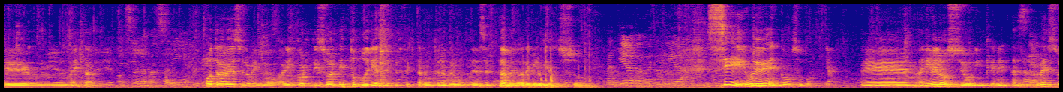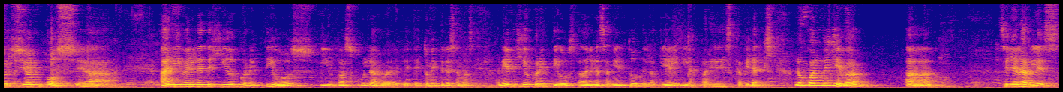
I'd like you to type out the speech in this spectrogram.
eh, ahí está. Otra vez lo mismo, el cortisol, esto podría ser perfectamente una pregunta de certamen ahora que lo pienso. Mantiene la competitividad. Sí, muy bien, ¿cómo supo? Ya. Eh, a nivel óseo, incrementa la resorción ósea. A nivel de tejidos conectivos y vascular, eh, esto me interesa más. A nivel de tejidos conectivos, adelgazamiento de la piel y las paredes capilares. Lo cual me lleva a señalarles,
